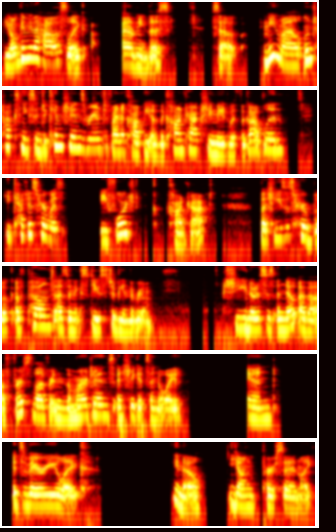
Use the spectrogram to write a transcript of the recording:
You don't give me the house. Like, I don't need this." So, meanwhile, Untak sneaks into Kim Shin's room to find a copy of the contract she made with the Goblin. He catches her with a forged c- contract but she uses her book of poems as an excuse to be in the room. She notices a note about a first love written in the margins and she gets annoyed. And it's very like, you know, young person, like,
